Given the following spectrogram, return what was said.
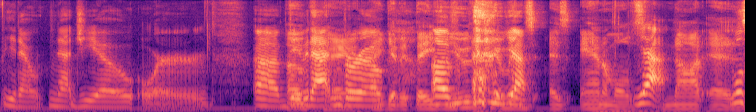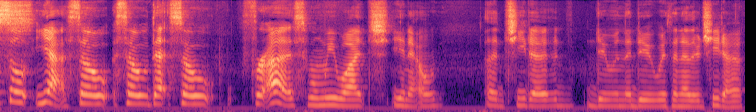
you know, Nat Geo or uh, David Okay, Attenborough? I get it. They of- the humans yeah. as animals, Yeah. not as Well, so yeah, so so that so for us when we watch, you know, a cheetah doing the do with another cheetah,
